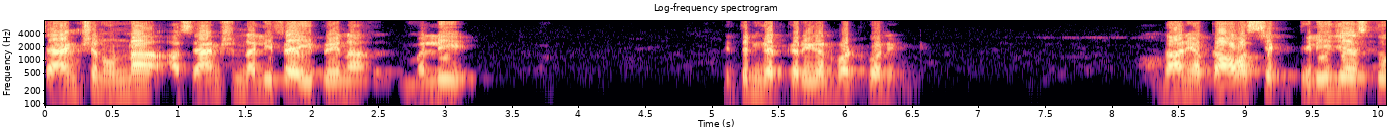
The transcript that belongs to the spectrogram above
శాంక్షన్ ఉన్నా ఆ శాంక్షన్ నలిఫై అయిపోయినా మళ్ళీ నితిన్ గడ్కరీ గారిని పట్టుకొని దాని యొక్క ఆవశ్యక తెలియజేస్తూ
